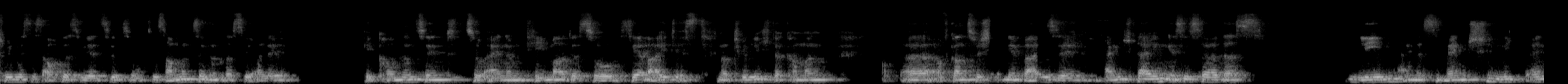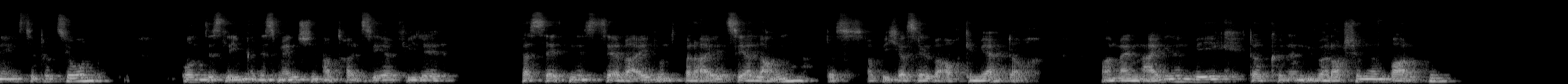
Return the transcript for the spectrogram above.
schön ist es auch, dass wir jetzt hier zusammen sind und dass Sie alle gekommen sind zu einem Thema, das so sehr weit ist. Natürlich, da kann man äh, auf ganz verschiedene Weise einsteigen. Es ist ja das Leben eines Menschen, nicht eine Institution. Und das Leben eines Menschen hat halt sehr viele Facetten, ist sehr weit und breit, sehr lang. Das habe ich ja selber auch gemerkt, auch an meinem eigenen Weg. Da können Überraschungen warten,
